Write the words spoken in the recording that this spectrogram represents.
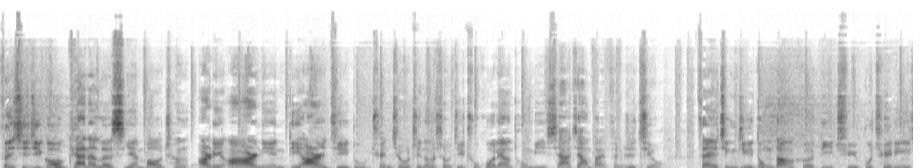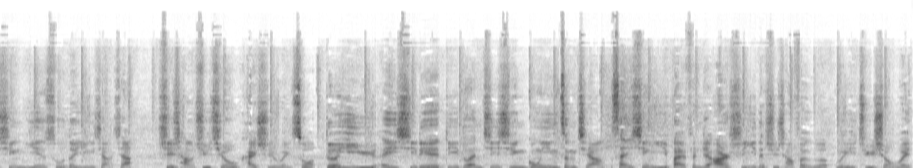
分析机构 Canalys 研报称，二零二二年第二季度全球智能手机出货量同比下降百分之九。在经济动荡和地区不确定性因素的影响下，市场需求开始萎缩。得益于 A 系列低端机型供应增强，三星以百分之二十一的市场份额位居首位。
